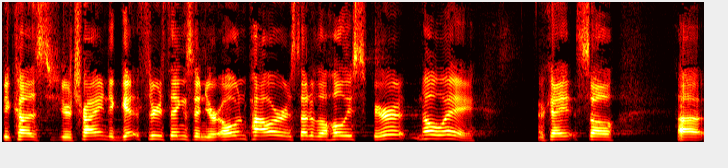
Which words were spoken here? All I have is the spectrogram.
because you're trying to get through things in your own power instead of the Holy Spirit? No way. Okay, so uh,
